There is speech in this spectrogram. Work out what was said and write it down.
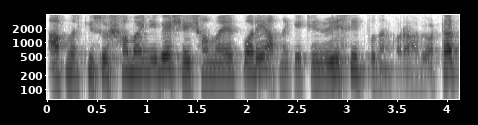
আপনার কিছু সময় নেবে, সেই সময়ের পরে আপনাকে একটি রিসিট প্রদান করা হবে। অর্থাৎ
